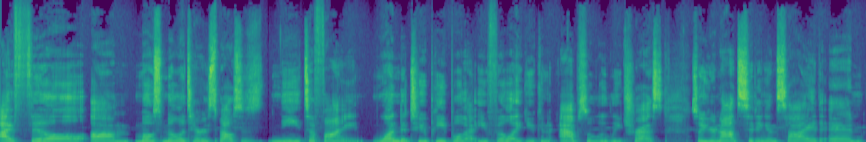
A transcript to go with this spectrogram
I feel um, most military spouses need to find one to two people that you feel like you can absolutely trust. So you're not sitting inside and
